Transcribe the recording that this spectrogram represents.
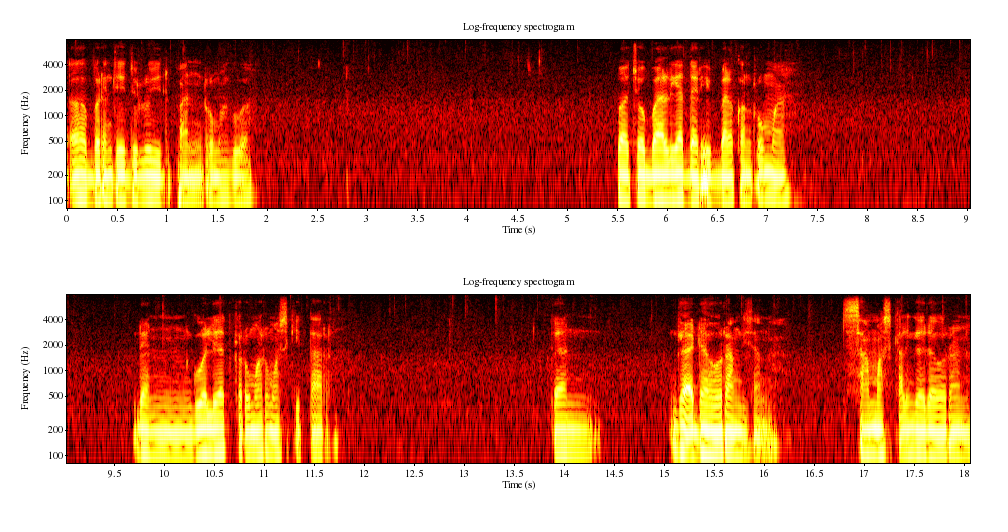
uh, berhenti dulu di depan rumah gue. Gue coba lihat dari balkon rumah. Dan gue lihat ke rumah-rumah sekitar. Dan gak ada orang di sana. Sama sekali gak ada orang.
